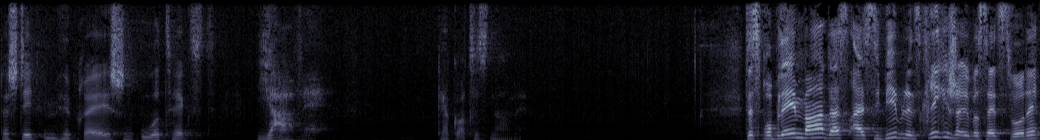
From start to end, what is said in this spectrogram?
da steht im hebräischen Urtext Jahwe, der Gottesname. Das Problem war, dass als die Bibel ins Griechische übersetzt wurde,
